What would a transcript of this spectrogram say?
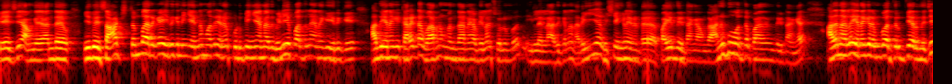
பேச்சு அவங்க அந்த இது ஷார்ட் ஸ்டெம்பாக இருக்க இதுக்கு நீங்கள் என்ன மாதிரி எனக்கு கொடுப்பீங்க? ஏன்னா அது வெளியே பார்த்துலாம் எனக்கு இருக்குது அது எனக்கு கரெக்டாக வரணும் தானே அப்படிலாம் சொல்லும்போது இல்லை இல்லை அதுக்கெல்லாம் நிறைய விஷயங்களை என்கிட்ட பகிர்ந்துக்கிட்டாங்க. அவங்க அனுபவத்தை பகிர்ந்துக்கிட்டாங்க. அதனால் எனக்கு ரொம்ப திருப்தியாக இருந்துச்சு.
